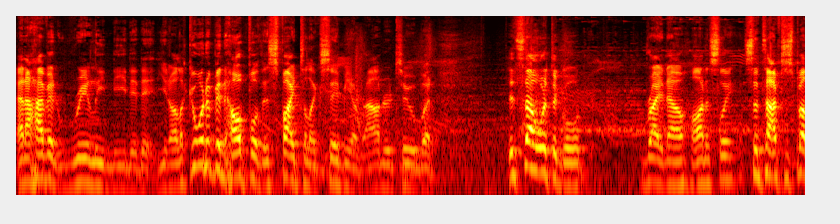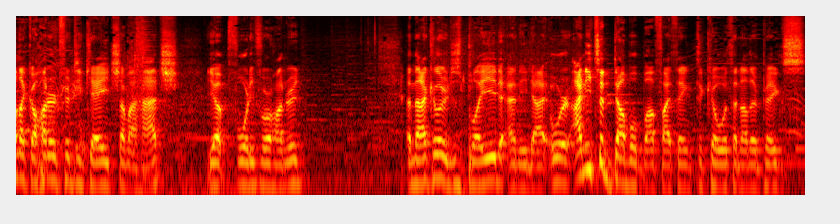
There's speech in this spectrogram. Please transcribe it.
And I haven't really needed it, you know? Like, it would have been helpful this fight to, like, save me a round or two, but it's not worth the gold right now, honestly. Since I have to spend, like, 150k each time I hatch. Yep, 4,400. And then I can literally just blade and he die. Or I need to double buff, I think, to kill with another pigs.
